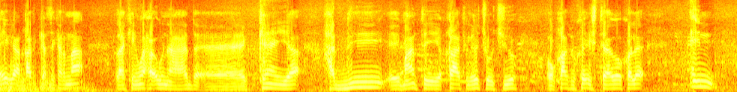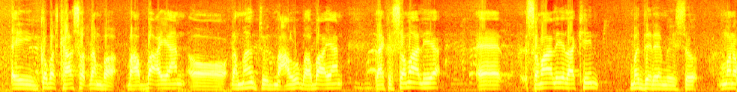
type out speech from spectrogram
Ayagaa qaad karnaa laakiin waxaa ognahay hadda kenya haddii maanta qaadka laga joojiyo oo qaadku ka istaago kale in ay gobolkaasoo dhanba baaba'ayaan oo dhammaantood macluul baaba'ayaan. Laakiin soomaaliya soomaaliya laakiin ma dareemayso mana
